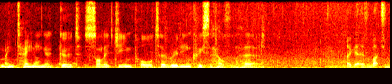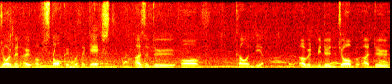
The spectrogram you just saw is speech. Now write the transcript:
maintaining a good, solid gene pool to really increase the health of the herd. I get as much enjoyment out of stalking with a guest as I do of culling deer. I wouldn't be doing the job I do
